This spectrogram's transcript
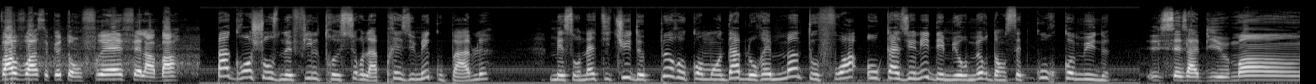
va voir ce que ton frère fait là-bas. Pas grand-chose ne filtre sur la présumée coupable, mais son attitude peu recommandable aurait maintes fois occasionné des murmures dans cette cour commune. Ses habillements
